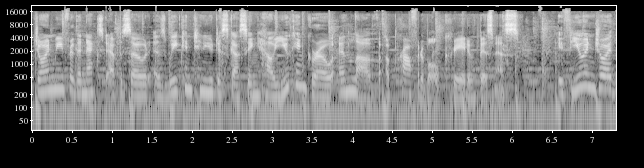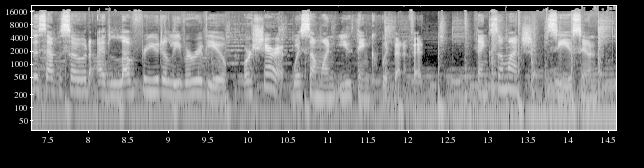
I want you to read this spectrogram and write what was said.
Join me for the next episode as we continue discussing how you can grow and love a profitable creative business. If you enjoyed this episode, I'd love for you to leave a review or share it with someone you think would benefit. Thanks so much. See you soon.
